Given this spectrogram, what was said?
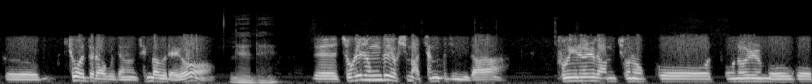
그, 키워드라고 저는 생각을 해요. 네, 네. 네, 조계종도 역시 마찬가지입니다. 부인을 감춰놓고 돈을 모으고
